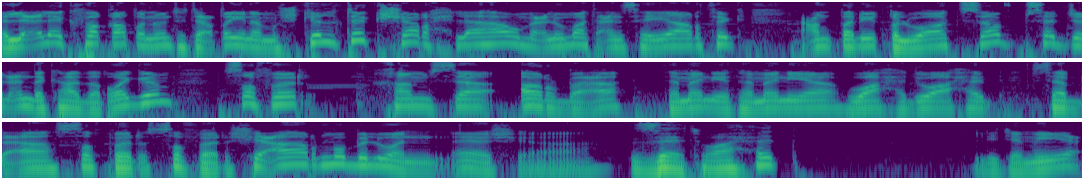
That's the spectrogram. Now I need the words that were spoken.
اللي عليك فقط إنه أنت تعطينا مشكلتك شرح لها ومعلومات عن سيارتك عن طريق الواتساب. سجل عندك هذا الرقم صفر خمسة أربعة ثمانية ثمانية واحد واحد سبعة صفر صفر. شعار Mobil One إيش يا؟ زيت واحد. لجميع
